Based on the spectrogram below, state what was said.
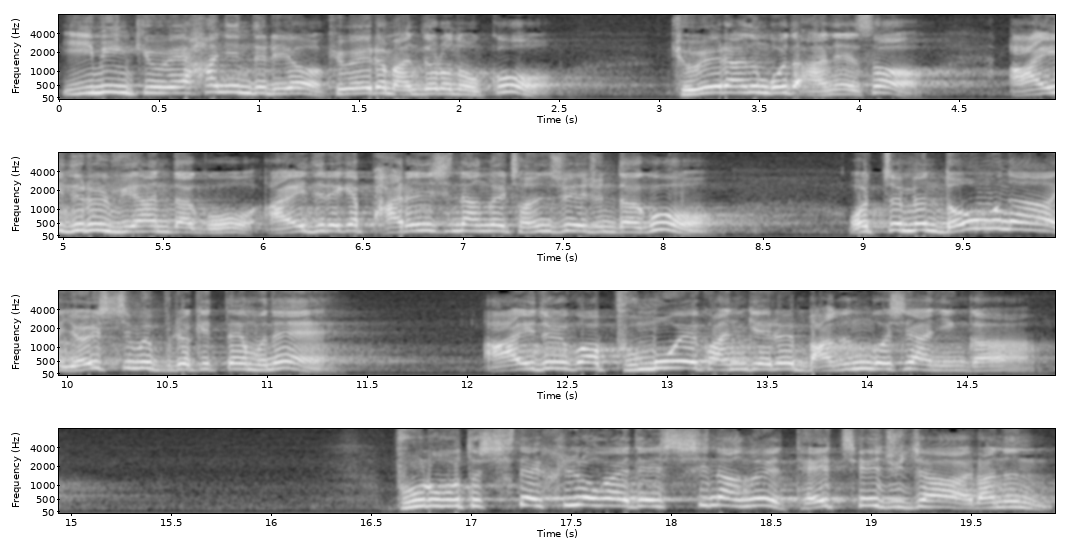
이민교회 한인들이요, 교회를 만들어 놓고 교회라는 곳 안에서 아이들을 위한다고 아이들에게 바른 신앙을 전수해 준다고 어쩌면 너무나 열심을 부렸기 때문에 아이들과 부모의 관계를 막은 것이 아닌가. 부모로부터 시대에 흘러가야 될 신앙을 대체해 주자라는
